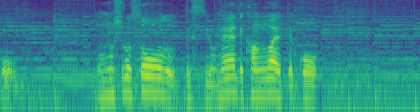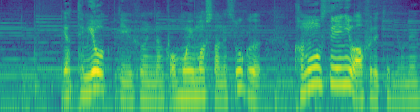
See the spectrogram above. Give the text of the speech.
こう、面白そうですよねって考えてこう、やってみようっていう風になんか思いましたね。すごく可能性には溢れてるよね。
